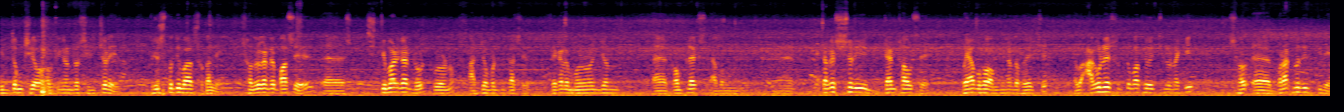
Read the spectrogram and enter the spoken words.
বিধ্বংসী অগ্নিকাণ্ড শিলচরে বৃহস্পতিবার সকালে সদরঘাটের পাশে স্টিমারঘাট রোড, পুরনো আর্যপট্টির কাছে। সেখানে মনোরঞ্জন কমপ্লেক্স এবং চকেশ্বরী টেন্ট হাউসে ভয়াবহ অগ্নিকাণ্ড হয়েছে এবং আগুনের সূত্রপাত হয়েছিল নাকি বরাক নদীর তীরে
